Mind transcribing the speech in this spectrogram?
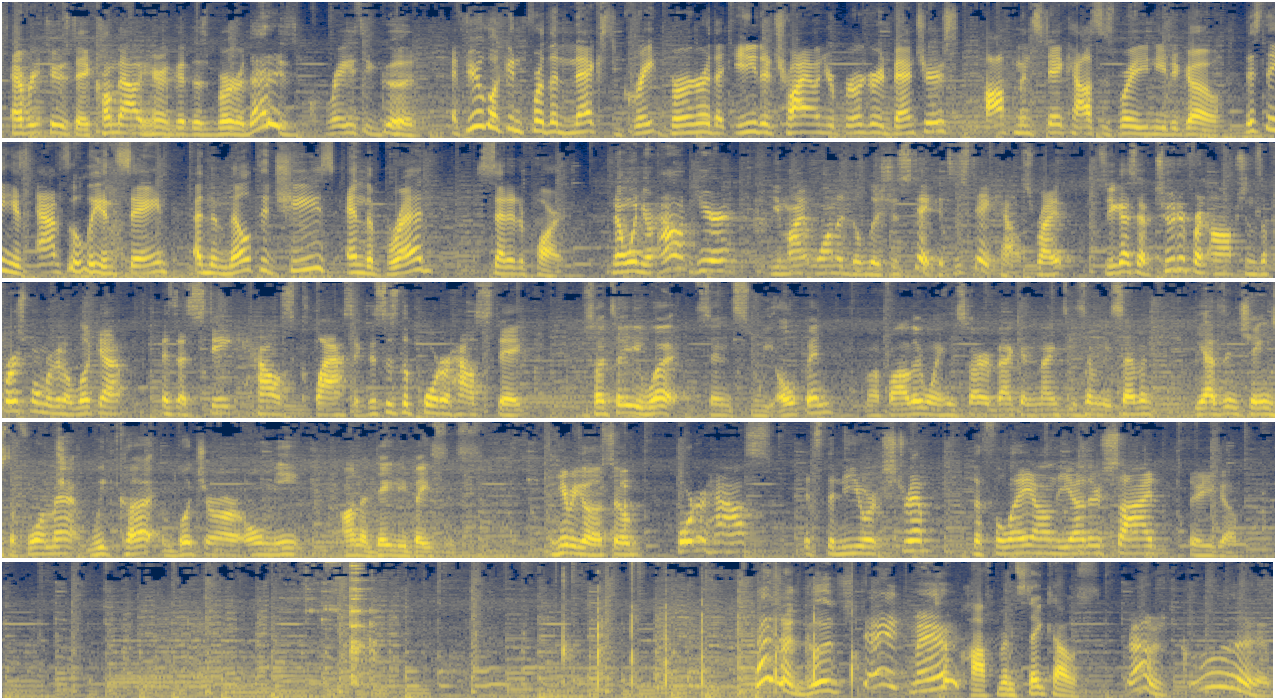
Every Tuesday, come out here and get this burger. That is crazy good. If you're looking for the next great burger that you need to try on your burger adventures, Hoffman Steakhouse is where you need to go. This thing is absolutely insane, and the melted cheese and the bread set it apart. Now, when you're out here, you might want a delicious steak. It's a steakhouse, right? So you guys have two different options. The first one we're gonna look at is a steakhouse classic. This is the porterhouse steak. So I tell you what, since we opened, my father, when he started back in 1977, he hasn't changed the format. We cut and butcher our own meat on a daily basis. And here we go. So porterhouse, it's the New York strip, the filet on the other side. There you go. That's a good steak, man. Hoffman Steakhouse. That was good.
